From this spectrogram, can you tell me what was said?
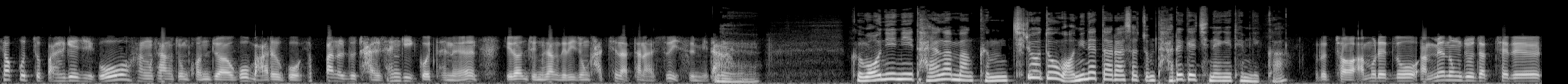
혀끝도 빨개지고 항상 좀 건조하고 마르고 혓바늘도 잘 생기고 되는 이런 증상들이 좀 같이 나타날 수 있습니다. 네. 그 원인이 다양한 만큼 치료도 원인에 따라서 좀 다르게 진행이 됩니까? 그렇죠. 아무래도 안면홍조 자체를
